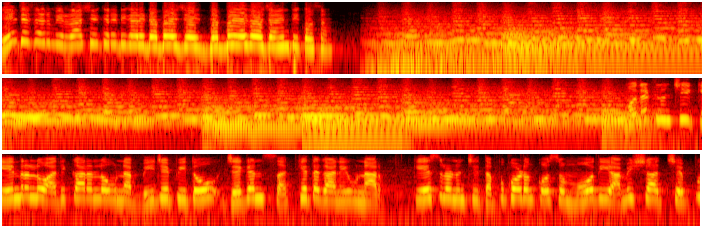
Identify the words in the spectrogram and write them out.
ఏం చేశారు మీరు రాజశేఖర రెడ్డి గారి డెబ్బై డెబ్బై ఐదవ జయంతి కోసం? నుంచి కేంద్రంలో అధికారంలో ఉన్న బీజేపీతో జగన్ సఖ్యతగానే ఉన్నారు. కేసుల నుంచి తప్పుకోవడం కోసం మోదీ అమిత్ షా చెప్పు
